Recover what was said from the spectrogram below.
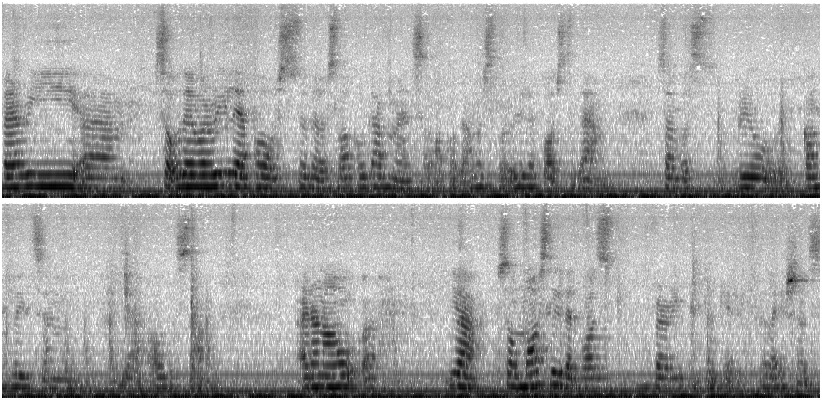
very um, so they were really opposed to those local governments and local governments were really opposed to them. So it was real conflicts and yeah all this stuff. I don't know uh, yeah so mostly that was very complicated relations.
